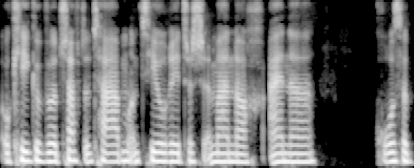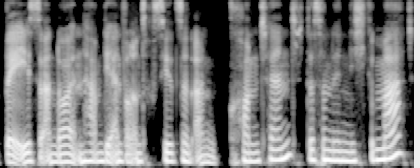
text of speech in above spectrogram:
okay gewirtschaftet haben und theoretisch immer noch eine große Base an Leuten haben, die einfach interessiert sind an Content. Das haben sie nicht gemacht.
